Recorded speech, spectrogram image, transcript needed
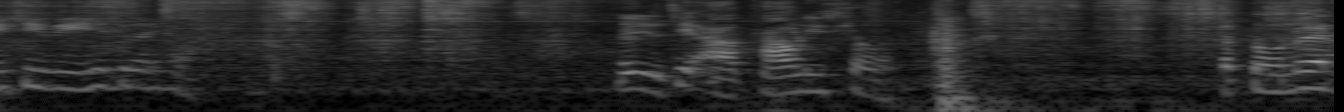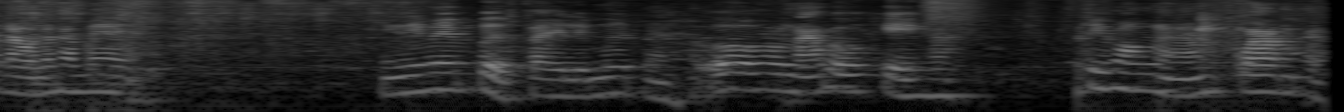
มีทีวีให้ด้วยค่ะเราอยู่ที่อ่าวพร้าวรีสอร์ทประตูเลื่อนเอานะคะแม่ อย่างนี้ไม่เปิดไฟเลยมืดหน่อยโอ้ห้องน้ำก็โอเคค่ะ ที่ห้องน้ำกว้างค่ะ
